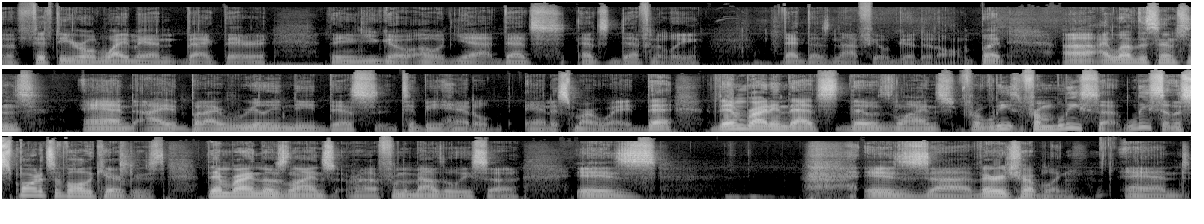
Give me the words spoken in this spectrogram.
a 50 year old white man back there. Then you go, oh yeah, that's that's definitely that does not feel good at all. But uh, I love The Simpsons and I but I really need this to be handled in a smart way. That them writing that's those lines from Lisa, from Lisa, Lisa, the smartest of all the characters. Them writing those lines uh, from the mouth of Lisa is is uh, very troubling, and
